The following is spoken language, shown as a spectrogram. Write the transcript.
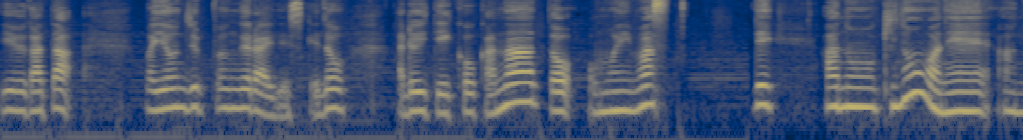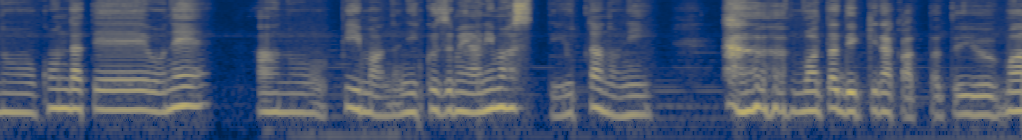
夕方、まあ、40分ぐらいですけど歩いていこうかなと思います。であの昨日はねあの献立をねあのピーマンの肉詰めやりますって言ったのに またできなかったというま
